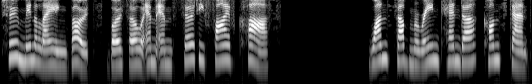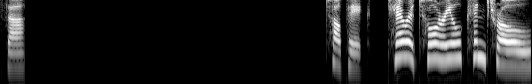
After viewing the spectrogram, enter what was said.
Two minelaying boats both OMM-35 class. One submarine tender Constanța Topic: Territorial control.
